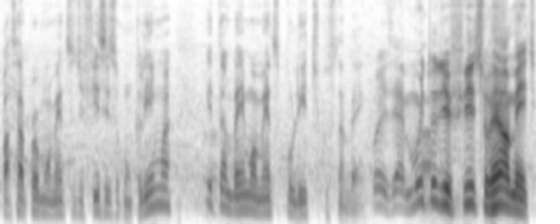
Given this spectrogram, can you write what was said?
passar por momentos difíceis com o clima e também momentos políticos tambem. Pois é, muito difícil realmente.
